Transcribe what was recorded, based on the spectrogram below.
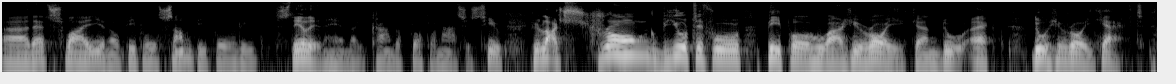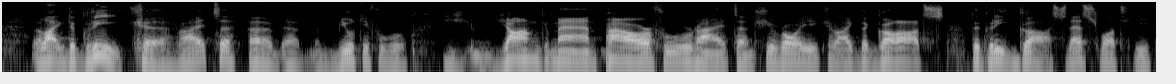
Uh, that's why, you know, people, some people read still in him a kind of proto-Nazist. He, he likes strong, beautiful people who are heroic and do act, do heroic act. Like the Greek, uh, right? Uh, uh beautiful young man, powerful, right? And heroic, like the gods, the Greek gods. That's what he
